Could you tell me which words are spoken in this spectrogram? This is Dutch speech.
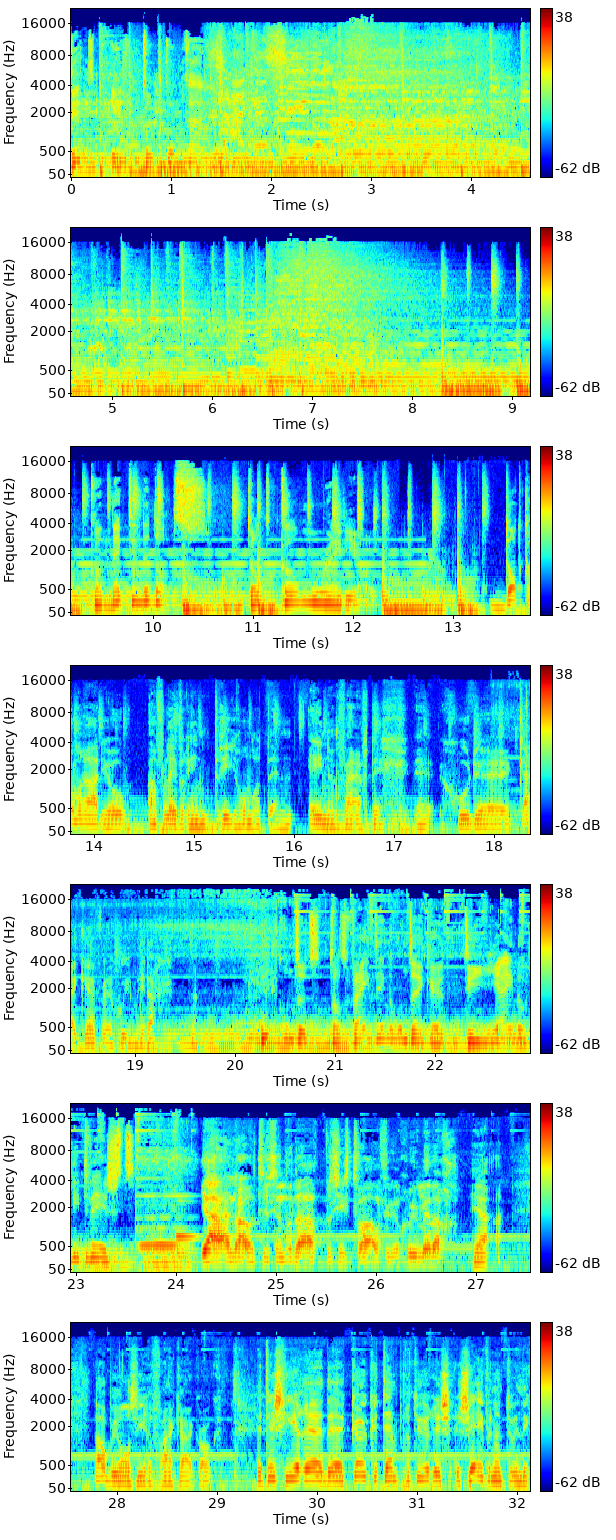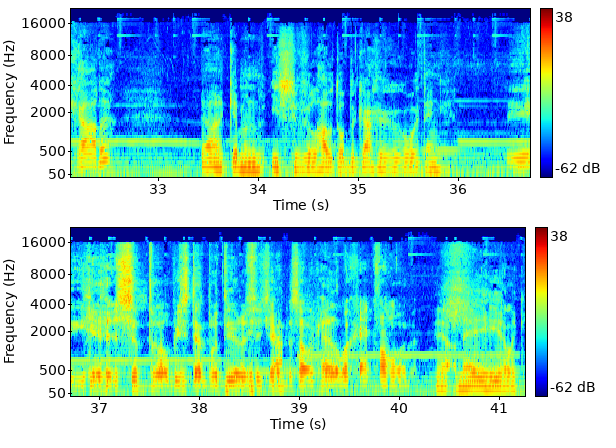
Dit is Topcom Radio. Connecting the Dots. Dotcom Radio. Dotcom Radio, aflevering 351. Uh, goede kijk even, goedemiddag. Hoe komt het dat wij dingen ontdekken die jij nog niet wist? Ja, nou, het is inderdaad precies 12 uur. Goedemiddag. Ja, nou bij ons hier in Frankrijk ook. Het is hier, uh, de keukentemperatuur is 27 graden. Ja, ik heb een iets te veel hout op de kachel gegooid, denk ik. Subtropische temperatuur is het, ja. Daar zou ik helemaal gek van worden. Ja, nee, heerlijk.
